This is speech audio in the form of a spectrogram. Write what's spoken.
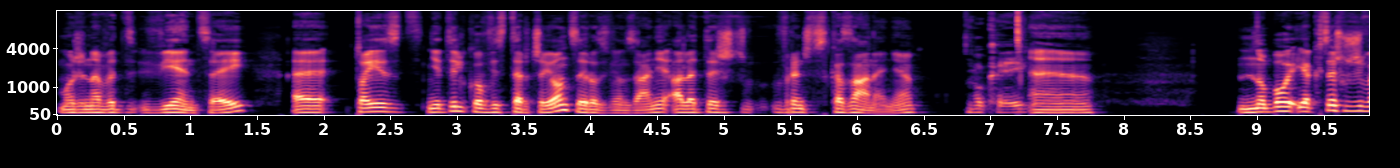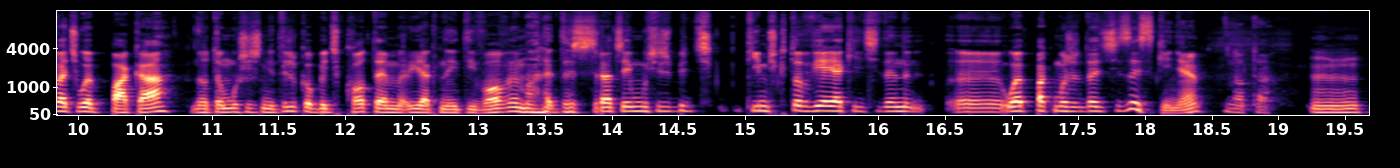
może nawet więcej, e, to jest nie tylko wystarczające rozwiązanie, ale też wręcz wskazane, nie? Okej. Okay. No bo jak chcesz używać Webpacka, no to musisz nie tylko być kotem React Native'owym, ale też raczej musisz być kimś, kto wie, jaki ci ten e, Webpack może dać zyski, nie? No tak. Mm,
